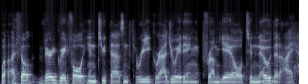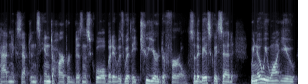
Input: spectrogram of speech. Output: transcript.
Well, I felt very grateful in 2003 graduating from Yale to know that I had an acceptance into Harvard Business School, but it was with a two year deferral. So they basically said, We know we want you,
